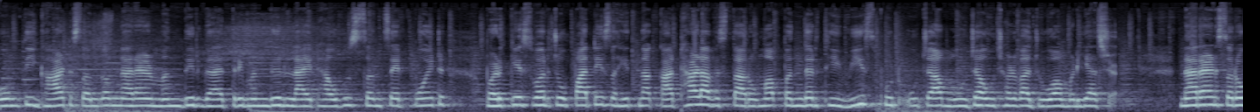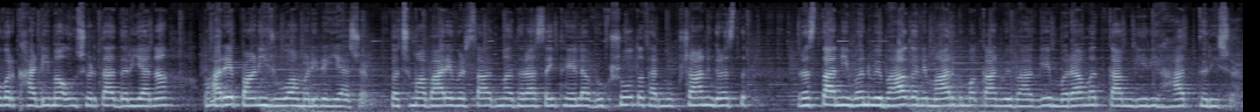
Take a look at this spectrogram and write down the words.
ગોમતી ઘાટ, સંગમ Narayan Mandir, Gayatri Mandir light house sunset point, Bhadkeshwar Chowpatty સહિતના કાંઠાળા વિસ્તારોમાં પંદરથી વીસ ફૂટ ઊંચા મોજા ઉછળવા જોવા મળ્યા છે. નારાયણ સરોવર ખાડીમાં ઉછળતા દરિયાના ભારે પાણી જોવા મળી રહ્યા છે. કચ્છમાં ભારે વરસાદમાં ધરાશયી થયેલા વૃક્ષો તથા નુકસાનગ્રસ્ત રસ્તાની વન વિભાગ અને માર્ગ મકાન વિભાગે મરામત કામગીરી હાથ ધરી છે.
